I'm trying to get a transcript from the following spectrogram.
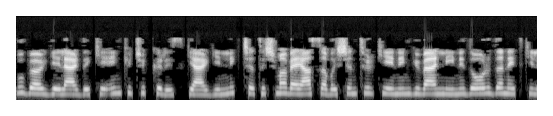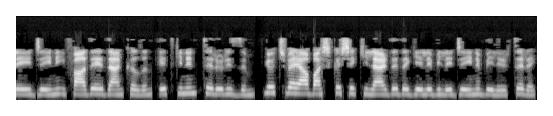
Bu bölgelerdeki en küçük kriz, gerginlik, çatışma veya savaşın Türkiye'nin güvenliğini doğrudan etkileyeceğini ifade eden Kalın, etkinin terörizm, göç veya başka şekillerde de gelebileceğini belirterek,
